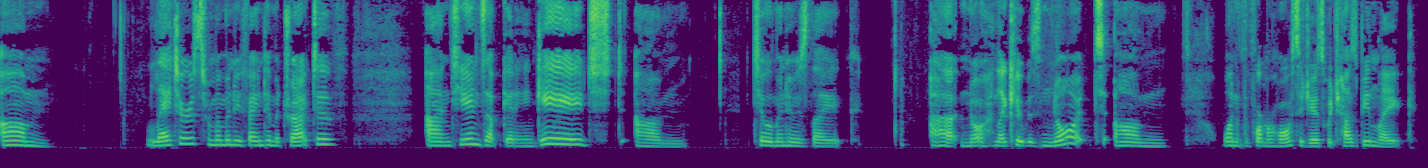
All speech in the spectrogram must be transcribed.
um, letters from women who found him attractive. And he ends up getting engaged um, to a woman who's like, uh, not like who was not um, one of the former hostages, which has been like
